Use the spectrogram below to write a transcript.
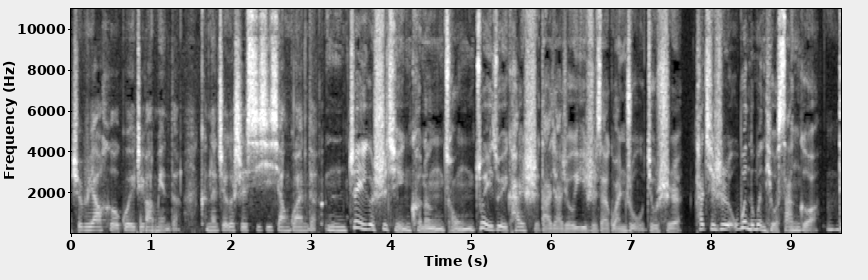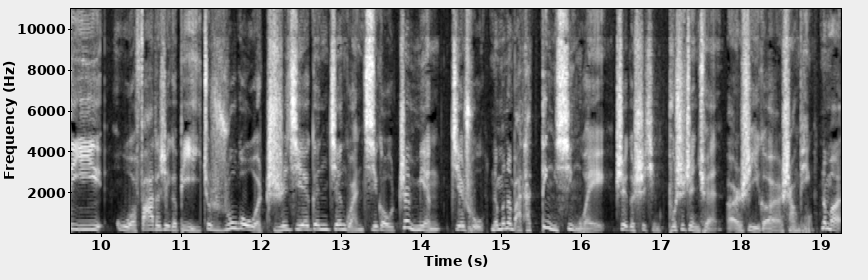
是不是要合规这方面的，可能这个是息息相关的。嗯，这一个事情可能从最最开始大家就一直在关注，就是他其实问的问题有三个。第一，我发的这个币，就是如果我直接跟监管机构正面接触，能不能把它定性为这个事情不是证券，而是一个商品？那么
